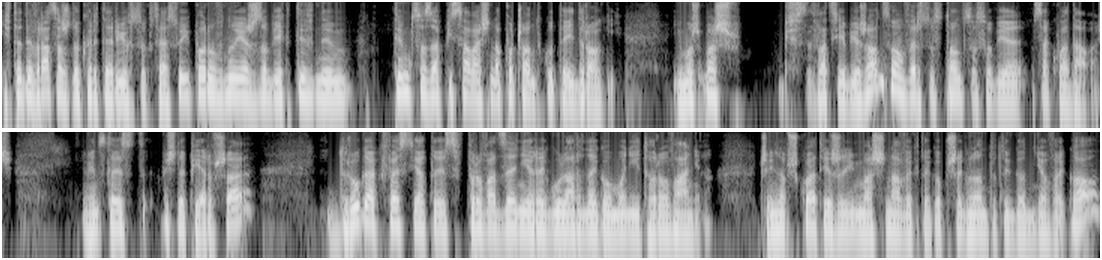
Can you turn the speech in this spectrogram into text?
i wtedy wracasz do kryteriów sukcesu i porównujesz z obiektywnym tym, co zapisałaś na początku tej drogi. I masz sytuację bieżącą versus tą, co sobie zakładałaś. Więc to jest, myślę, pierwsze. Druga kwestia to jest wprowadzenie regularnego monitorowania. Czyli na przykład, jeżeli masz nawyk tego przeglądu tygodniowego,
